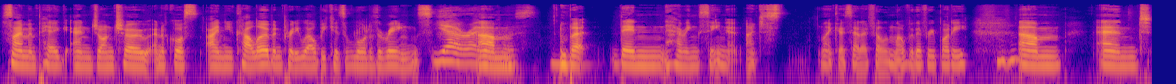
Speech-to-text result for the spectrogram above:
Simon Pegg and John Cho, and of course I knew Karl Urban pretty well because of Lord of the Rings. yeah, right. Um, of course. But then having seen it, I just, like I said, I fell in love with everybody. Mm-hmm. Um, and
